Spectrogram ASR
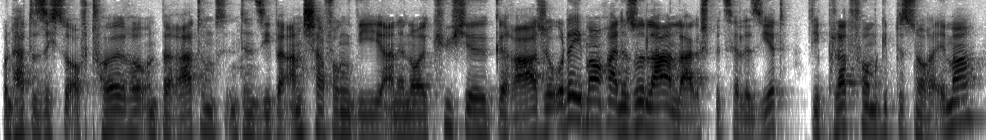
und hatte sich so auf teure und beratungsintensive Anschaffungen wie eine neue Küche, Garage oder eben auch eine Solaranlage spezialisiert. Die Plattform gibt es noch immer.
